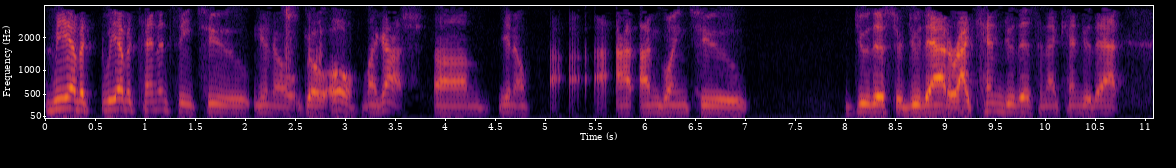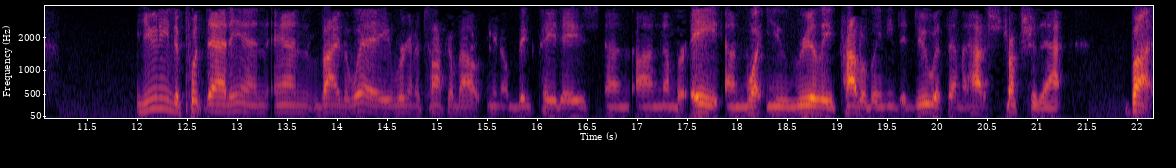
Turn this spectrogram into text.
We have a we have a tendency to you know go, oh my gosh, um, you know, I, I, I'm going to do this or do that, or I can do this and I can do that you need to put that in. And by the way, we're going to talk about you know big paydays on, on number eight on what you really probably need to do with them and how to structure that. But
